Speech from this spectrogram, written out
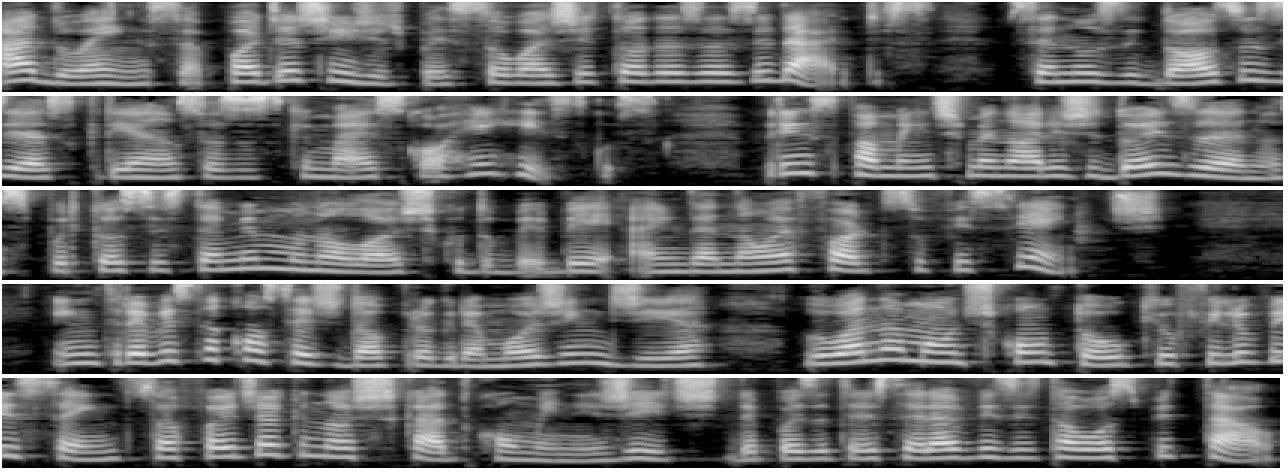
A doença pode atingir pessoas de todas as idades, sendo os idosos e as crianças os que mais correm riscos, principalmente menores de 2 anos, porque o sistema imunológico do bebê ainda não é forte o suficiente. Em entrevista concedida ao programa Hoje em Dia, Luana Monte contou que o filho Vicente só foi diagnosticado com meningite depois da terceira visita ao hospital,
